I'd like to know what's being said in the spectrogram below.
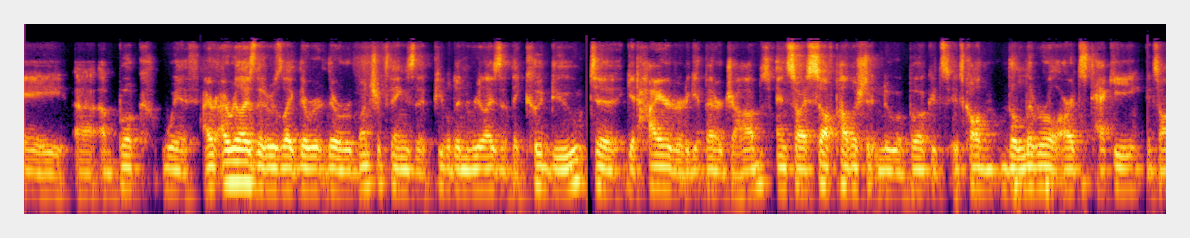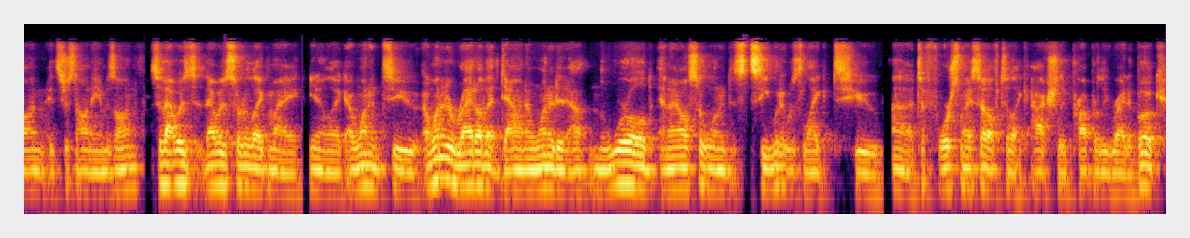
a uh, a book with. I, I, realized that it was like there were there were a bunch of things that people didn't realize that they could do to get hired or to get better jobs. And so I self-published it into a book. It's it's called The Liberal Arts Techie. It's on it's just on Amazon. So that was that was sort of like my you know like I wanted to I wanted to write all that down. I wanted it out in the world, and I also wanted to see what it was like to uh, to force myself to like actually properly write a book,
